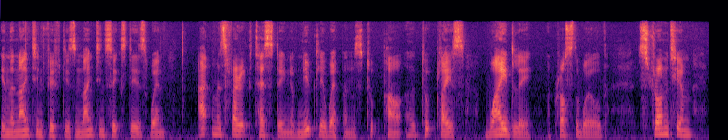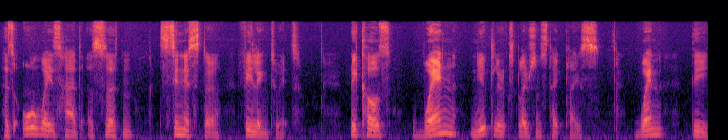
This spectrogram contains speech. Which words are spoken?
in the 1950s and 1960s when atmospheric testing of nuclear weapons took, part, uh, took place widely across the world, strontium has always had a certain sinister feeling to it because when nuclear explosions take place, when the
